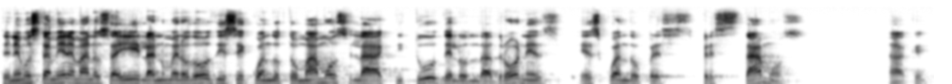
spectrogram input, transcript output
Tenemos también, hermanos, ahí la número dos dice, cuando tomamos la actitud de los ladrones es cuando prestamos. Ah, ¿qué?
